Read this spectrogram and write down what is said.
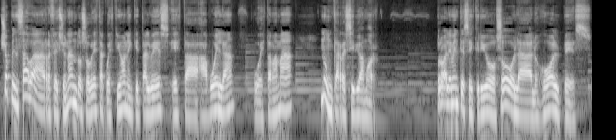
Yo pensaba, reflexionando sobre esta cuestión, en que tal vez esta abuela o esta mamá nunca recibió amor. Probablemente se crió sola a los golpes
